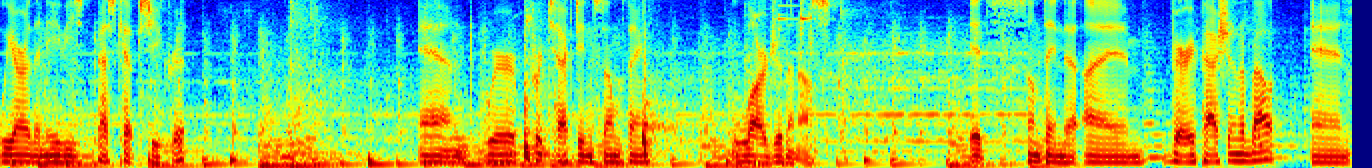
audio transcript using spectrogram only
We are the Navy's best kept secret. And we're protecting something larger than us. It's something that I'm very passionate about and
